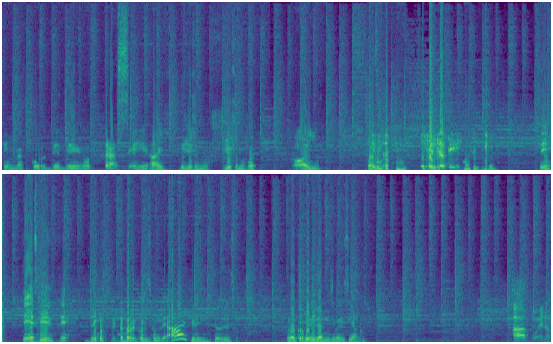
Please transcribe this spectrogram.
que me acordé de otra serie, ay, pues ya se me, ya se me fue. Ay. Concéntrate. Sí, sí, es que de, de, de tantos recuerdos como de, ay, qué lindo todo eso. Bueno, creo que Dylan nos iba a decir algo. Ah, bueno,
